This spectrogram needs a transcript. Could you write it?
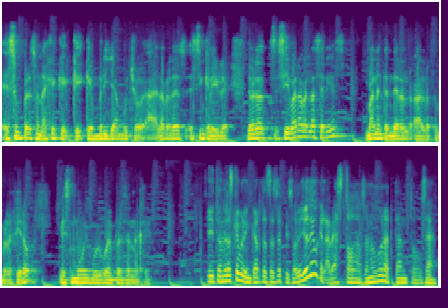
es un personaje que, que, brilla mucho. Ah, la verdad es, es, increíble. De verdad, si van a ver las series, van a entender a lo que me refiero. Es muy, muy buen personaje. Sí, tendrás que brincarte hasta ese episodio. Yo digo que la veas toda, o sea, no dura tanto. O sea,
